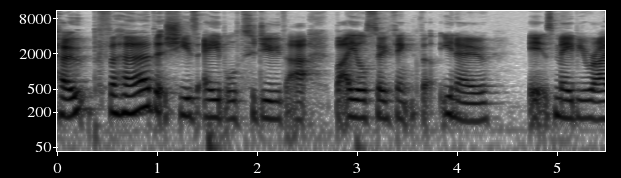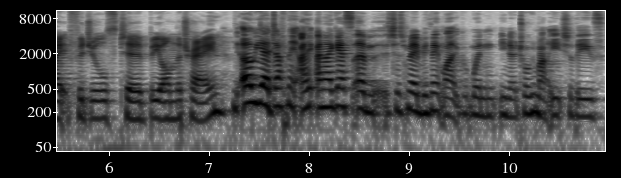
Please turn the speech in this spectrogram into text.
hope for her that she's able to do that but i also think that you know it's maybe right for jules to be on the train Oh yeah, definitely. I, and I guess um, it just made me think like when you know talking about each of these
